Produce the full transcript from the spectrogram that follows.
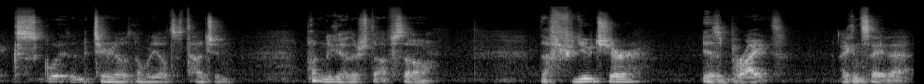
exquisite materials nobody else is touching, putting together stuff. So The future is bright. I can say that.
